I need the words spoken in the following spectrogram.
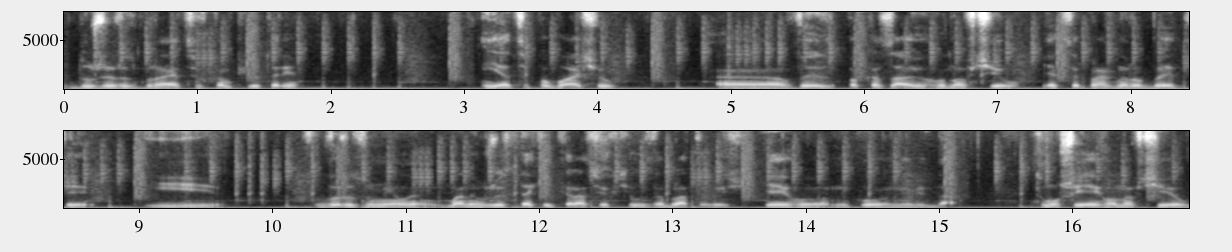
дуже розбирається в комп'ютері. І я це побачив. Е, Ви показав його, навчив, як це правильно робити. І ви розуміли, в мене вже декілька разів його хотіли забрати вище. Я його ніколи не віддав. Тому що я його навчив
